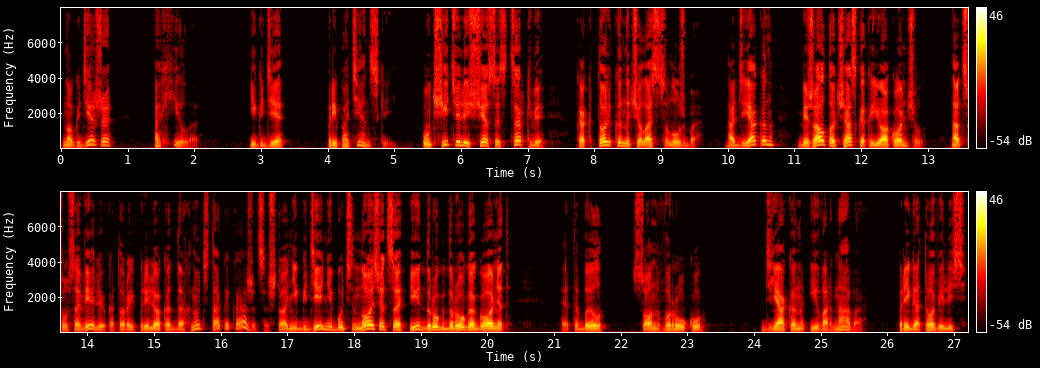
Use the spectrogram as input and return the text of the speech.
Но где же Ахилла? И где Припотенский? Учитель исчез из церкви, как только началась служба, а диакон бежал тот час, как ее окончил. Отцу Савелию, который прилег отдохнуть, так и кажется, что они где-нибудь носятся и друг друга гонят. Это был сон в руку. Дьякон и Варнава приготовились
